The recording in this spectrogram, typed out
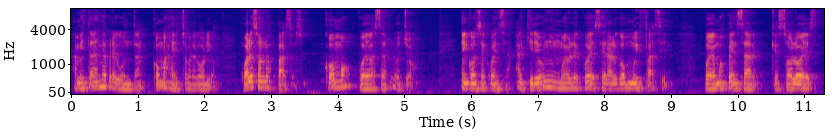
Amistades me preguntan, ¿cómo has hecho Gregorio? ¿Cuáles son los pasos? ¿Cómo puedo hacerlo yo? En consecuencia, adquirir un inmueble puede ser algo muy fácil. Podemos pensar que solo es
